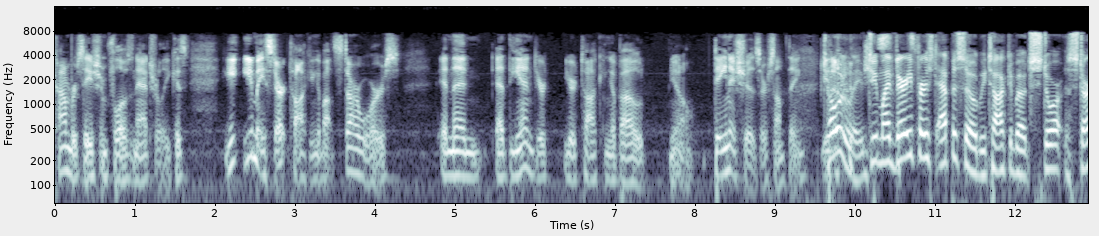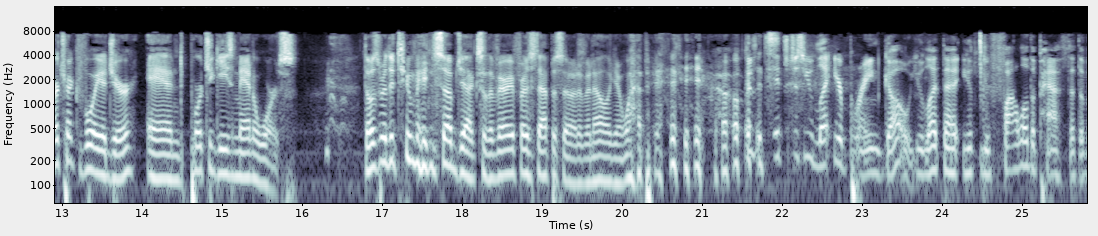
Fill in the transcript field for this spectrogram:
conversation flows naturally because you you may start talking about Star Wars, and then at the end you're you're talking about you know Danishes or something. Totally. Dude, my very first episode, we talked about Star, Star Trek Voyager and Portuguese Man o' Wars. Those were the two main subjects of the very first episode of An Elegant Weapon. you know? it's, it's just you let your brain go. You let that you you follow the path that the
